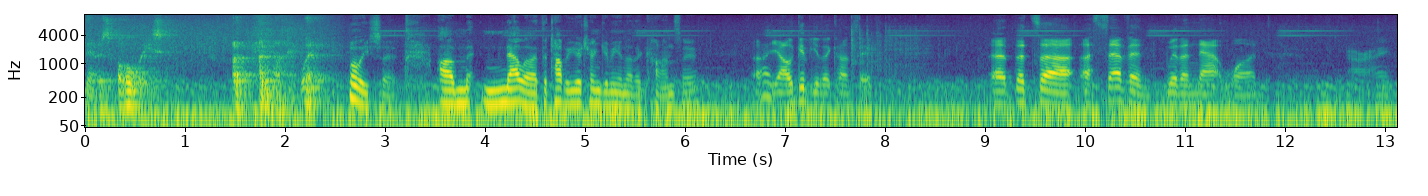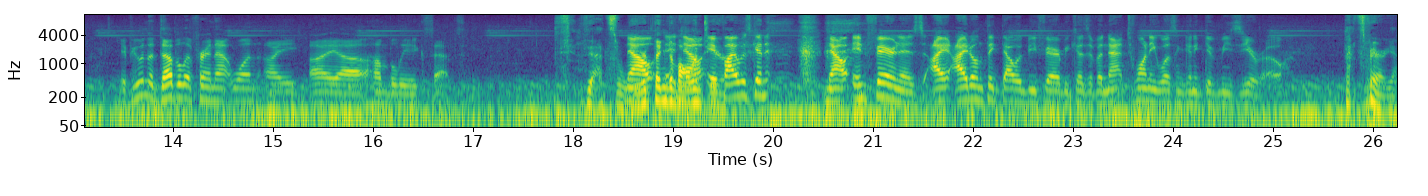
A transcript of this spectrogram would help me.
There is always a- another way. Holy shit! Um, Nello, at the top of your turn, give me another con save. Uh, yeah, I'll give you the con save. Uh, that's uh, a seven with a nat one. All right. If you want to double it for a nat one, I I uh, humbly accept. That's a Now, weird thing to volunteer. now, volunteer. if I was gonna, now in fairness, I, I don't think that would be fair because if a nat twenty wasn't gonna give me zero, That's fair, yeah.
